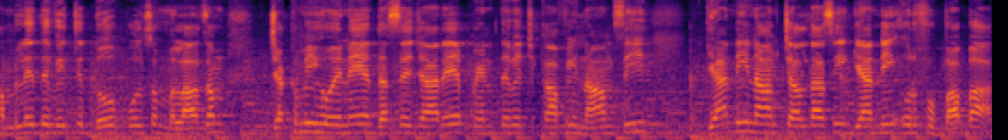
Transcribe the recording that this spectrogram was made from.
ਹਮਲੇ ਦੇ ਵਿੱਚ ਦੋ ਪੁਲਿਸ ਮੁਲਾਜ਼ਮ ਜ਼ਖਮੀ ਹੋਏ ਨੇ। ਦੱਸੇ ਜਾ ਰਹੇ ਪਿੰਡ ਦੇ ਵਿੱਚ ਕਾਫੀ ਨਾਮ ਸੀ। ਗਿਆਨੀ ਨਾਮ ਚੱਲਦਾ ਸੀ, ਗਿਆਨੀ ਉਰਫ ਬਾਬਾ।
